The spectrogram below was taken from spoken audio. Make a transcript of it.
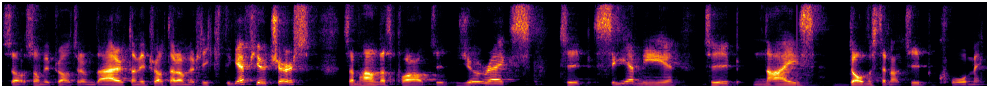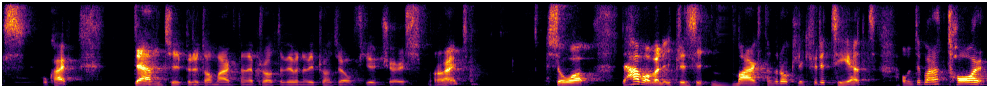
så, som vi pratar om där, utan vi pratar om riktiga futures som handlas på typ Eurex, typ CME, typ NICE, de ställena, typ Comex. Okay? Den typen av marknader pratar vi om när vi pratar om futures. All right? Så det här var väl i princip marknader och likviditet. Om du bara tar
